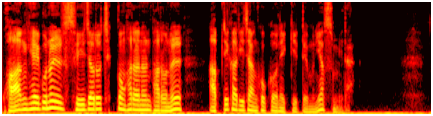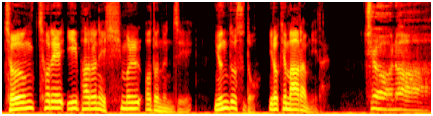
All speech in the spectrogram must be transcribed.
광해군을 세자로 책봉하라는 발언을 앞뒤 가리지 않고 꺼냈기 때문이었습니다. 정철의 이 발언에 힘을 얻었는지 윤두수도 이렇게 말합니다. 전하,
